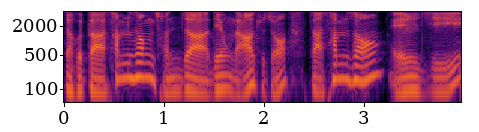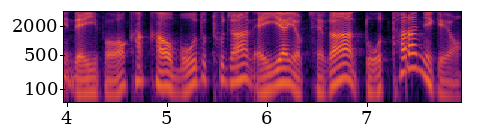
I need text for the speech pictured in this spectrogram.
자 그다 삼성전자 내용 나와 주죠. 자 삼성, LG, 네이버, 카카오 모두 투자한 AI 업체가 노타란 얘기예요.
